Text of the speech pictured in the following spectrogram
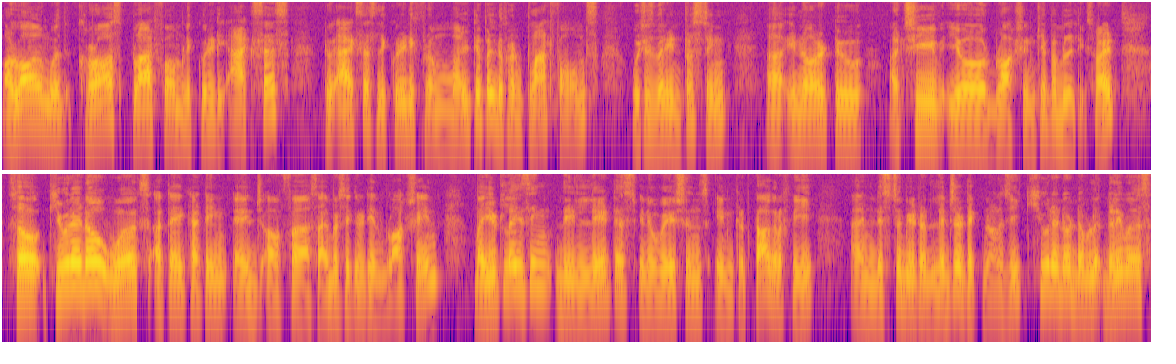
along with cross-platform liquidity access to access liquidity from multiple different platforms, which is very interesting uh, in order to achieve your blockchain capabilities, right? So Qredo works at a cutting edge of uh, cybersecurity and blockchain by utilizing the latest innovations in cryptography and distributed ledger technology. Qredo de delivers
